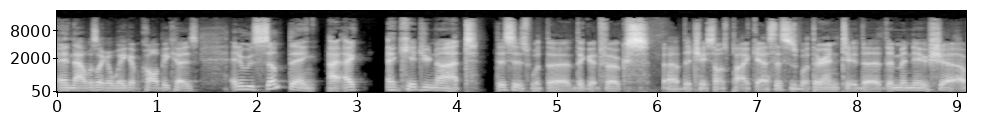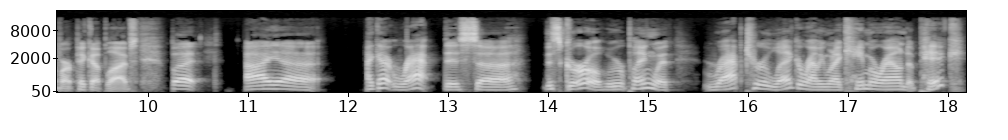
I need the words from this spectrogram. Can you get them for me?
and that was like a wake up call because and it was something I, I I kid you not. This is what the the good folks of the Chase Thomas podcast. This is what they're into the the minutia of our pickup lives. But I uh I got wrapped. This uh, this girl we were playing with wrapped her leg around me when I came around a pick,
